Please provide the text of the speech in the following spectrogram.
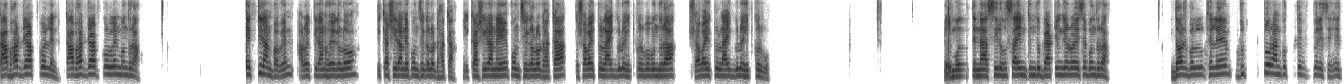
কাভার ড্রাফট করলেন, কাভার ড্রাফট করলেন বন্ধুরা। একটি রান পাবেন আরও একটি রান হয়ে গেল। একাশি রানে পৌঁছে গেল ঢাকা। একাশি রানে পৌঁছে গেল ঢাকা। তো সবাই একটু লাইকগুলো হিট করব বন্ধুরা। সবাই একটু লাইকগুলো হিট করব। এই মুহূর্তে নাসির হুসাইন কিন্তু ব্যাটিং এ রয়েছে বন্ধুরা। দশ বল খেলে দুটো রান করতে পেরেছে।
